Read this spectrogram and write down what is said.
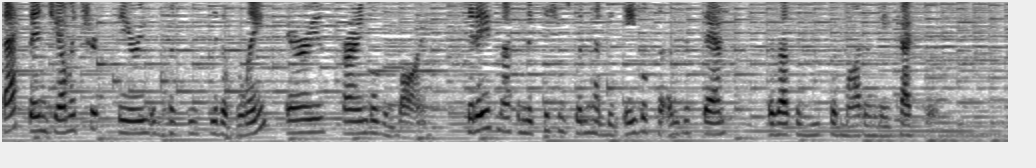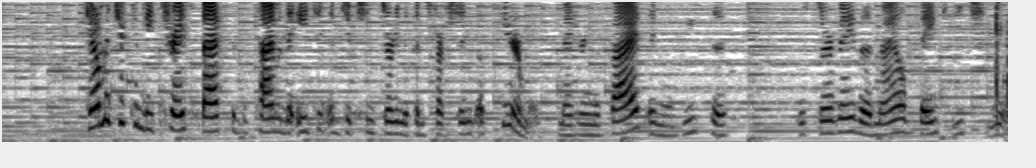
Back then, geometric theory consisted of lengths, areas, triangles, and lines. Today's mathematicians wouldn't have been able to understand without the use of modern-day calculus. Geometry can be traced back to the time of the ancient Egyptians during the construction of pyramids, measuring the sides and was used to, to survey the Nile bank each year.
